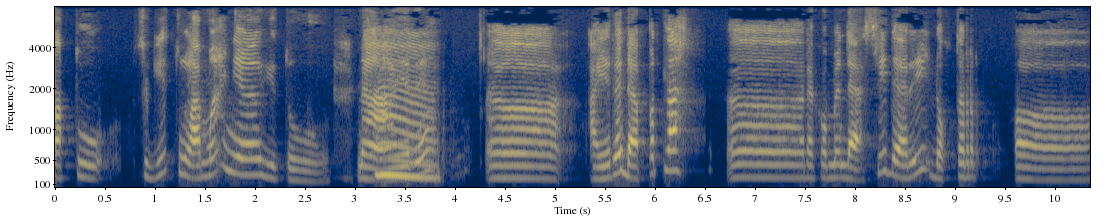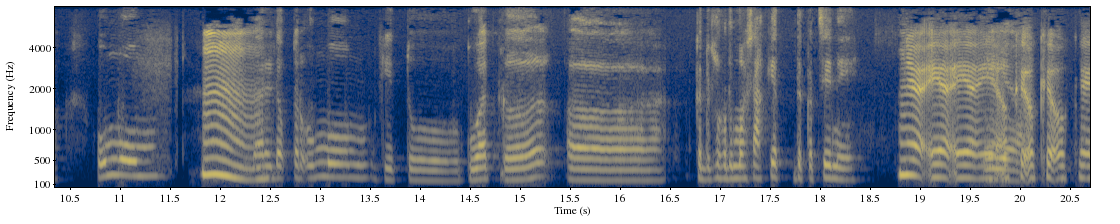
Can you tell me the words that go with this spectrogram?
waktu segitu lamanya gitu. Nah, Hmm. akhirnya eh, akhirnya dapatlah eh, rekomendasi dari dokter eh, umum Hmm. dari dokter umum gitu buat ke eh, ke rumah sakit deket sini. Iya, iya, iya, iya. Iya. Oke, oke, oke.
